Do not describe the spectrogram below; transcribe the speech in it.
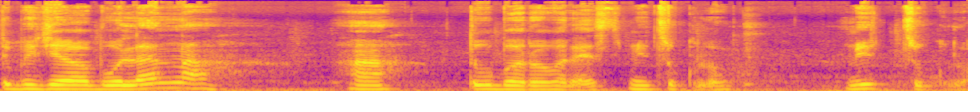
तुम्ही जेव्हा बोलाल ना हां तू बरोबर आहेस मी चुकलो. मीच चुकलो.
